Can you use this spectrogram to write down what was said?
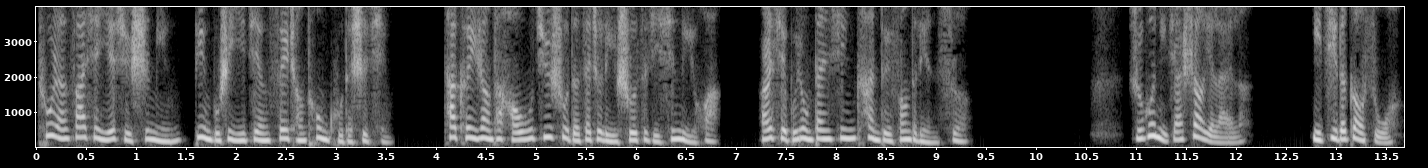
突然发现，也许失明并不是一件非常痛苦的事情。他可以让他毫无拘束的在这里说自己心里话，而且不用担心看对方的脸色。如果你家少爷来了，你记得告诉我，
